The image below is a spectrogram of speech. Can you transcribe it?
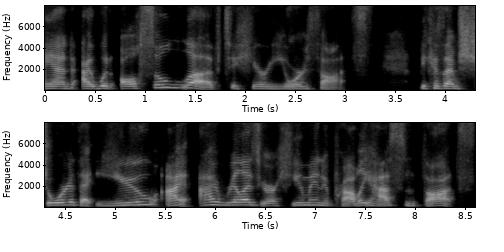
And I would also love to hear your thoughts because I'm sure that you I I realize you're a human who probably has some thoughts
